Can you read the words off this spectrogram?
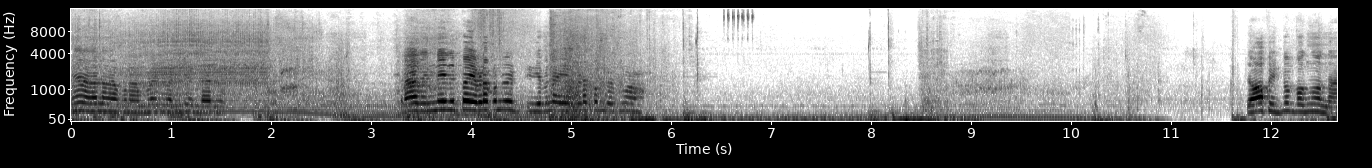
ഞാൻ അതല്ല നോക്കണം നമ്മളൊരു വണ്ടി ഉണ്ടായിരുന്നു. എടാ നിന്നെ ഇതിപ്പോ എവിടെ കൊണ്ട് ഇവനെ എവിടെ കൊണ്ട് ഇടണം? ടോപ്പ് ഇപ്പൊ പൊങ്ങുവന്നാ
